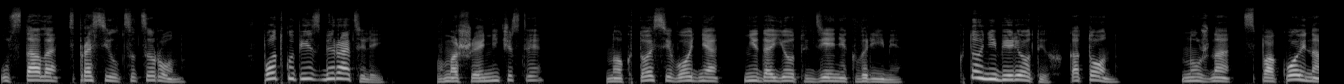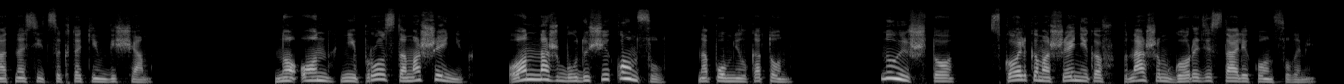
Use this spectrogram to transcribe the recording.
Устало спросил Цицерон. В подкупе избирателей, в мошенничестве. Но кто сегодня не дает денег в Риме? Кто не берет их, Катон? Нужно спокойно относиться к таким вещам. Но он не просто мошенник, он наш будущий консул, напомнил Катон. Ну и что? Сколько мошенников в нашем городе стали консулами?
